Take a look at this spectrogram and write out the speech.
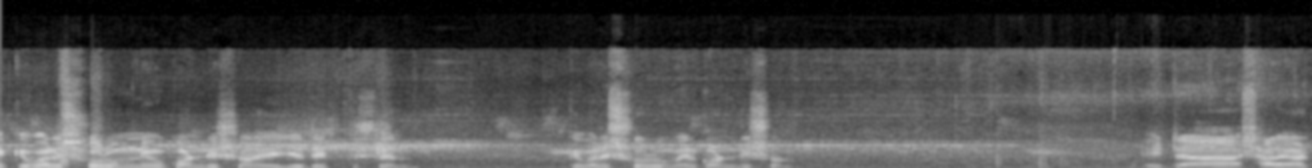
একেবারে শোরুম নিউ কন্ডিশন এই যে দেখতেছেন, একেবারে শোরুমের কন্ডিশন এটা সাড়ে আট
